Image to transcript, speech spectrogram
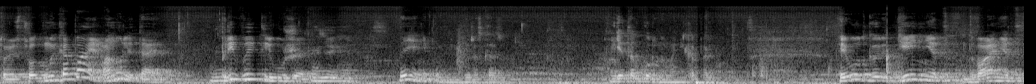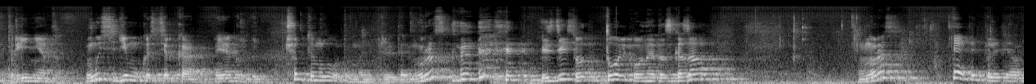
То есть вот мы копаем, оно летает. Привыкли уже. Где? Да я не помню, где рассказывал. Где-то в Горном они копали. И вот, говорит, день нет, два нет, три нет. Мы сидим у костерка. И я говорю, что ты НЛО давно не прилетает? Ну раз. И здесь вот только он это сказал. Ну раз. И опять полетела.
